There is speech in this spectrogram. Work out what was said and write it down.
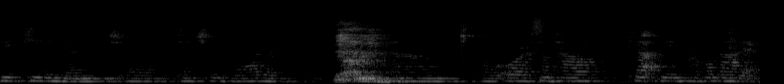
leaking and uh, potentially water um, or, or somehow that being problematic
